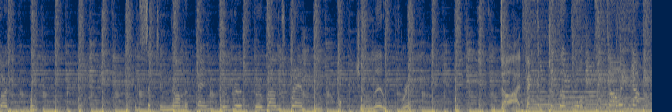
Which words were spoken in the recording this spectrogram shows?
yourself up. And sitting on the bank, the river runs rampant. Catch a little breath. Dive back into the water, throwing up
